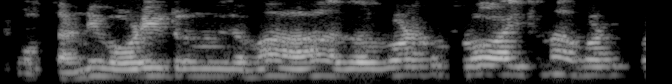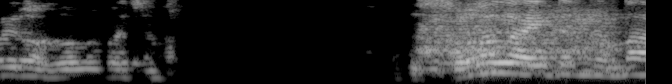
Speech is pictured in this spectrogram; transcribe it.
இப்போ தண்ணி ஓடிட்டு இருந்துன்னு சொன்னா அது அது பாட்டு ஃப்ளோ ஆயிட்டுன்னா அது பாட்டு போயிடும் அது ஒன்றும் பிரச்சனை அது சுழல் ஆயிட்டுன்னு சொன்னா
